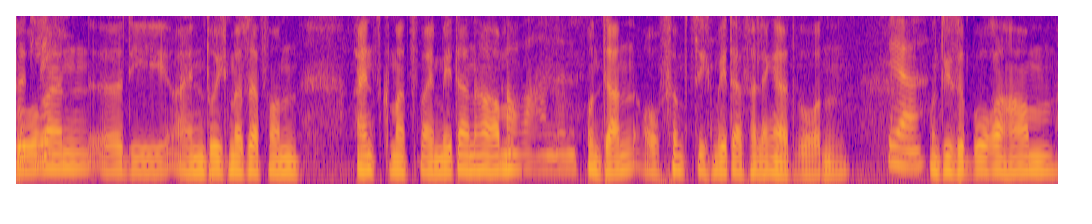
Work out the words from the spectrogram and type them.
Wirklich? Bohrern, äh, die einen Durchmesser von 1,2 Metern haben Oh, und dann auf 50 Meter verlängert wurden. Ja. Und diese Bohrer haben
